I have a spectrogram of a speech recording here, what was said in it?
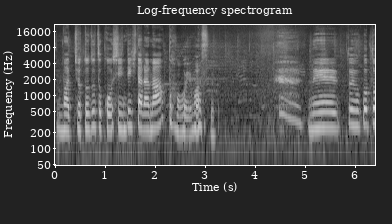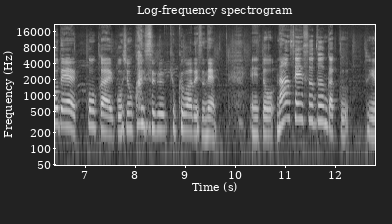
まあちょっとずつ更新できたらなと思います。ねえということで今回ご紹介する曲はですねえっ、ー、とナンセンス文学とい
